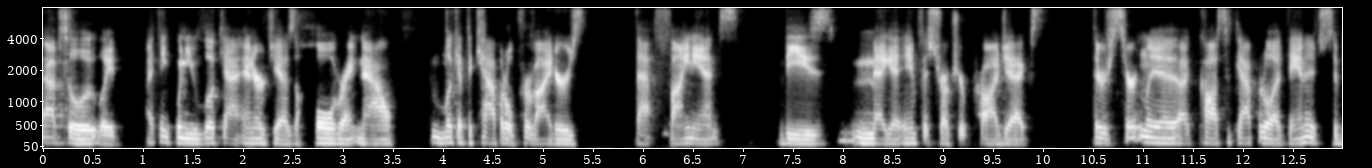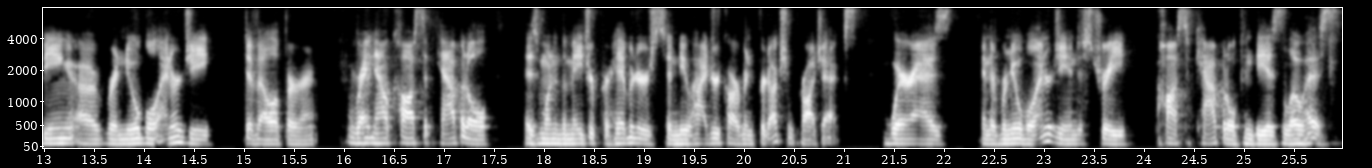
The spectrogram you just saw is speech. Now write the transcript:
Absolutely. I think when you look at energy as a whole right now, look at the capital providers that finance these mega infrastructure projects, there's certainly a, a cost of capital advantage to being a renewable energy developer. Right now, cost of capital is one of the major prohibitors to new hydrocarbon production projects. Whereas in the renewable energy industry, cost of capital can be as low as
